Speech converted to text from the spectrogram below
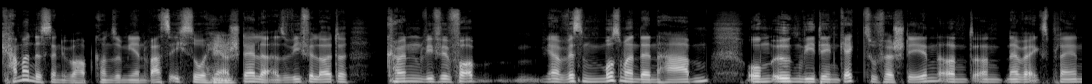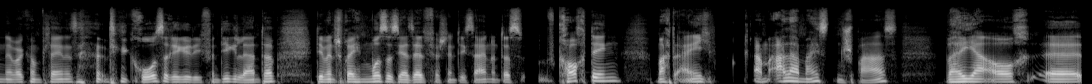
kann man das denn überhaupt konsumieren, was ich so mhm. herstelle? Also wie viele Leute können, wie viel Vor ja, Wissen muss man denn haben, um irgendwie den Gag zu verstehen? Und, und never explain, never complain ist die große Regel, die ich von dir gelernt habe. Dementsprechend muss es ja selbstverständlich sein. Und das Kochding macht eigentlich am allermeisten Spaß, weil ja auch äh,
